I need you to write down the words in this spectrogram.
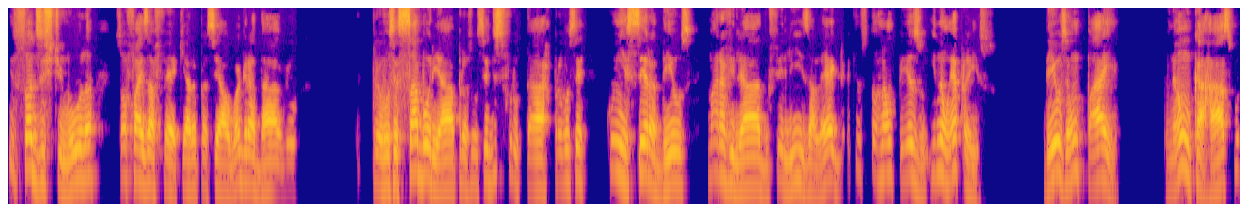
Isso só desestimula, só faz a fé que era para ser algo agradável, para você saborear, para você desfrutar, para você conhecer a Deus maravilhado, feliz, alegre, aquilo se tornar um peso. E não é para isso. Deus é um pai, não um carrasco,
